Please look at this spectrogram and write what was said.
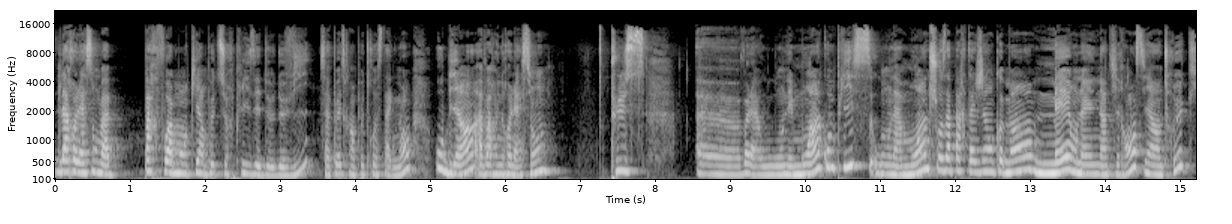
la relation va parfois manquer un peu de surprise et de, vie, ça peut être un peu trop stagnant, ou bien avoir une relation plus euh, voilà, où on est moins complice, où on a moins de choses à partager en commun, mais on a une attirance, il y a un truc,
